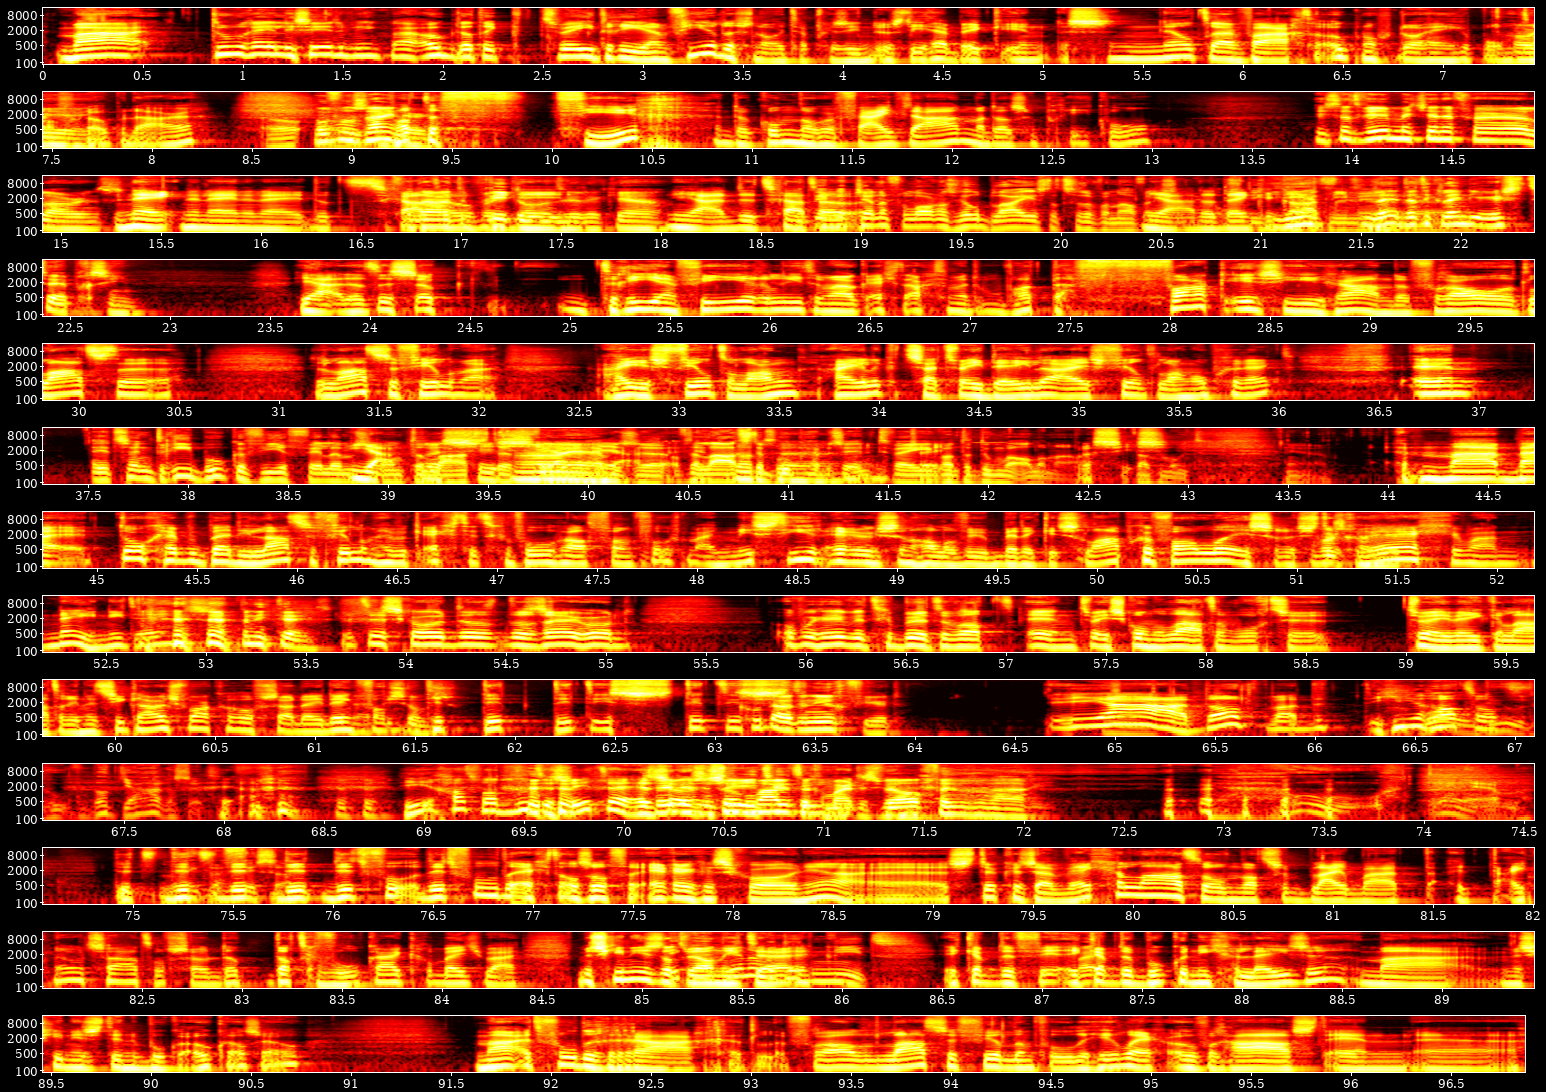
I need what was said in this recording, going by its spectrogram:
maar toen realiseerde ik mij ook dat ik 2, 3 en 4 dus nooit heb gezien. Dus die heb ik in sneltreinvaart ook nog doorheen gepompt de oh afgelopen dagen. Oh, Hoeveel zijn Wat er? Wat de vier. Er komt nog een vijfde aan, maar dat is een prequel. Is dat weer met Jennifer Lawrence? Nee, nee, nee, nee. nee. Dat gaat over de prequel die... natuurlijk, ja. Ja, dit gaat Ik denk dat Jennifer Lawrence heel blij is dat ze er vanaf is. Ja, dat denk ik. Niet meer, dat ik alleen die eerste twee heb gezien. Ja, dat is ook... Drie en vier lieten mij ook echt achter met... What the fuck is hier gaande? Vooral het laatste de laatste film, hij is veel te lang eigenlijk. Het zijn twee delen, hij is veel te lang opgerekt. En het zijn drie boeken, vier films. Ja, want de laatste film oh, ja, hebben ze, of de laatste boek hebben ze in twee, want dat doen we allemaal. Precies. Dat moet. Ja. Maar bij, toch heb ik bij die laatste film heb ik echt het gevoel gehad van volgens mij mist hier ergens een half uur ben ik in slaap gevallen, is er een stuk weg, maar nee, niet eens. niet eens. Het is gewoon, er, er zijn gewoon op een gegeven moment gebeurt er wat en twee seconden later wordt ze twee weken later in het ziekenhuis wakker of zo. Dat je denkt van, dit, dit, dit, is, dit is... Goed uit en nieuw gevierd. Ja, dat, maar hier had wat... Dude, wat jaar is het? Ja, hier had wat moeten zitten. En 2023, zo, zo maar het is wel februari. ja, oeh, damn. Dit, dit, dit, dit, dit, voelde, dit voelde echt alsof er ergens gewoon ja, uh, stukken zijn weggelaten. omdat ze blijkbaar tijdnood zaten of zo. Dat, dat gevoel kijk ik er een beetje bij. Misschien is dat wel niet. Hè? niet. Ik, heb de, ik heb de boeken niet gelezen. Maar misschien is het in de boeken ook wel zo. Maar het voelde raar. Het, vooral de laatste film voelde heel erg overhaast en. Uh,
